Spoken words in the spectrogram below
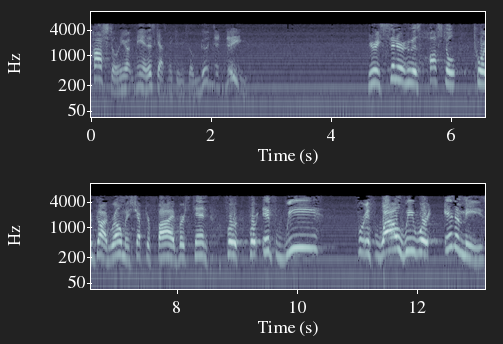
Hostile. And you're like, man, this guy's making me feel good today. You're a sinner who is hostile toward God. Romans chapter 5, verse 10. For, for if we, for if while we were enemies,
